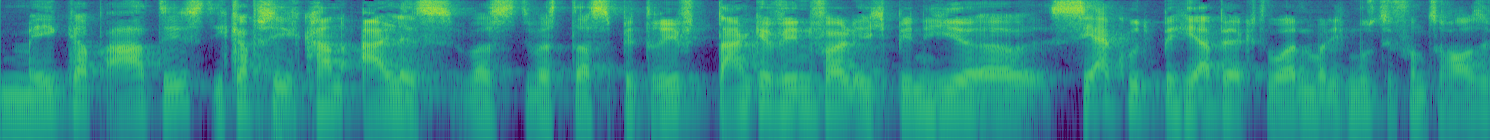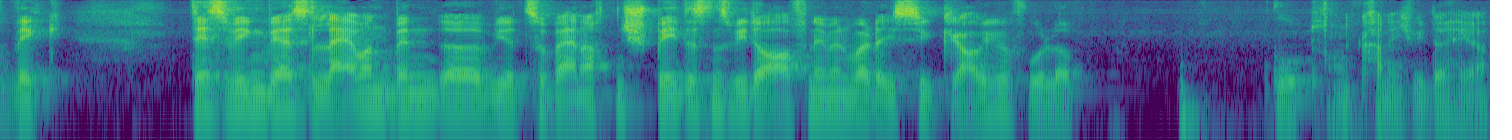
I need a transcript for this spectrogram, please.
Make-up-Artist. Ich glaube, sie kann alles, was, was das betrifft. Danke auf jeden Fall, ich bin hier äh, sehr gut beherbergt worden, weil ich musste von zu Hause weg. Deswegen wäre es leibend, wenn äh, wir zu Weihnachten spätestens wieder aufnehmen, weil da ist sie, glaube ich, auf Urlaub. Gut. Dann kann ich wieder her.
